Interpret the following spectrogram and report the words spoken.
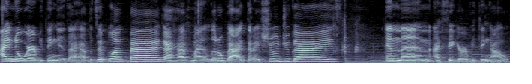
I know where everything is. I have a Ziploc bag. I have my little bag that I showed you guys. And then I figure everything out.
